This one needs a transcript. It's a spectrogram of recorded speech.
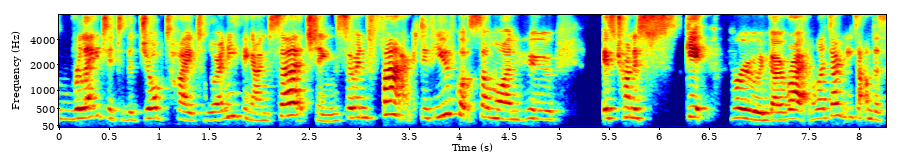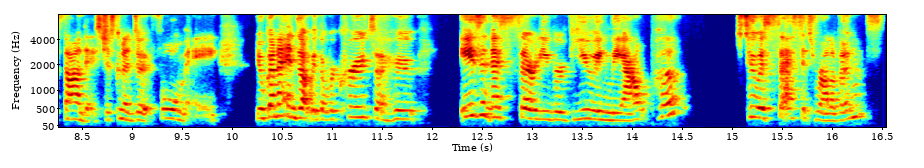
related to the job title or anything I'm searching. So, in fact, if you've got someone who is trying to skip through and go, right, well, I don't need to understand it, it's just going to do it for me, you're going to end up with a recruiter who isn't necessarily reviewing the output to assess its relevance.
